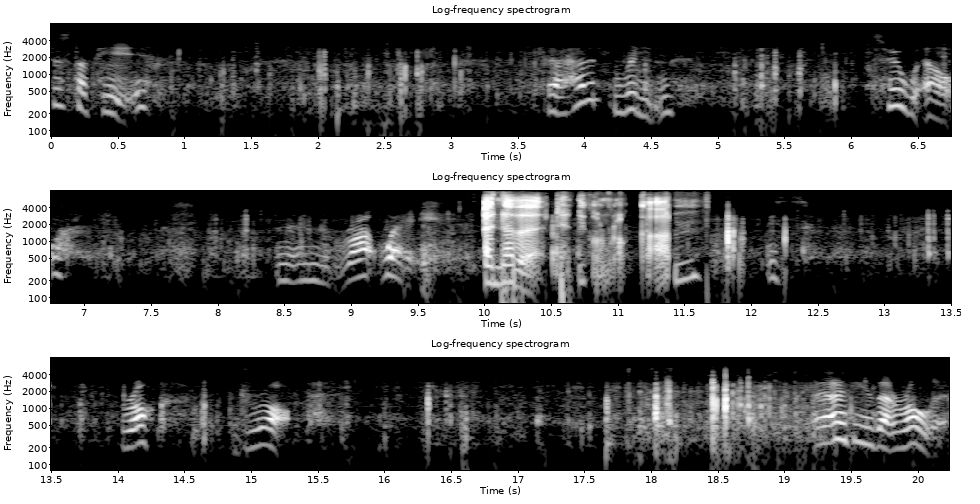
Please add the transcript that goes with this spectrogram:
just up here that I haven't ridden too well and in the right way. Another technical rock garden. This rock drop. The only thing is I roll it.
